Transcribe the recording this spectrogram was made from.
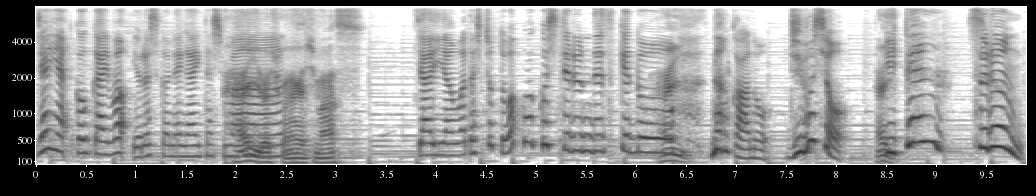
ジャイア今回もよろしくお願いいたします。はい、よろしくお願いします。ジャイアン私ちょっとワクワクしてるんですけど、はい、なんかあの事務所、はい。移転するん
